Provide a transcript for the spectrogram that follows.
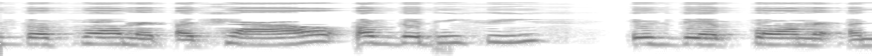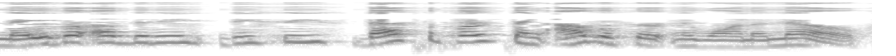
is the informant a child of the deceased? Is the informant a neighbor of the de- deceased? That's the first thing I would certainly want to know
